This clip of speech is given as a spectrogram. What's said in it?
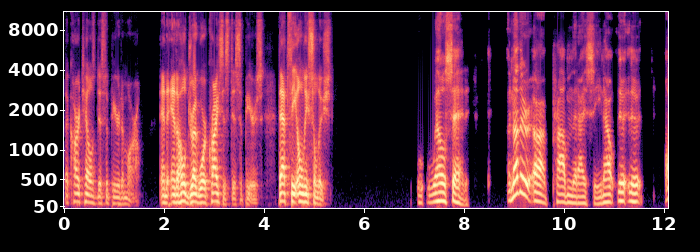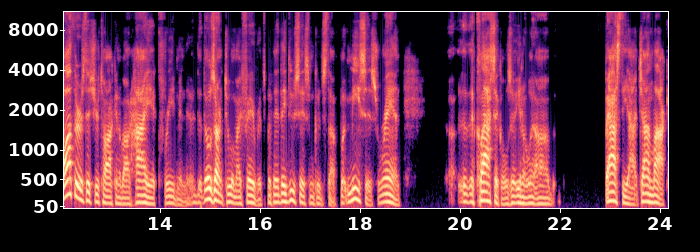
the cartels disappear tomorrow. And, and the whole drug war crisis disappears. That's the only solution. Well said. Another uh, problem that I see now, the, the authors that you're talking about, Hayek, Friedman, those aren't two of my favorites, but they, they do say some good stuff. But Mises, Rand, uh, the classicals, you know, uh, Bastiat, John Locke,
